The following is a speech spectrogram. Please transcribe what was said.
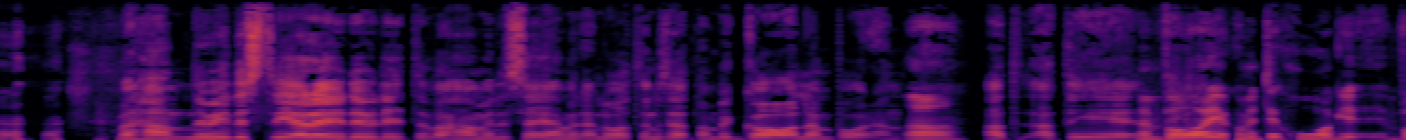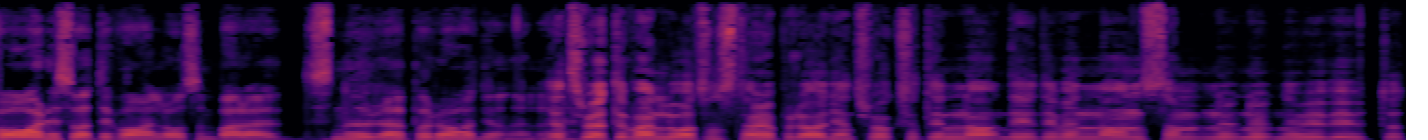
Men han, nu illustrerar ju du lite vad han ville säga med den låten. Så att man blir galen på den. Ja Att, att det är, Men var, jag kommer inte ihåg, var det så att det var en låt som bara snurrade på radion eller? Jag tror att det var en låt som snurrade på radion. Jag tror också att det är, nå- det, det är väl någon som, nu, nu, nu är vi ute och,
